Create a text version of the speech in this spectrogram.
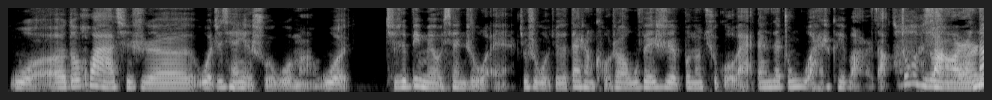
我的话，其实我之前也说过嘛，我其实并没有限制我，哎，就是我觉得戴上口罩，无非是不能去国外，但是在中国还是可以玩儿的。中国很多好反而呢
